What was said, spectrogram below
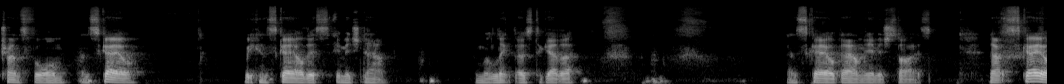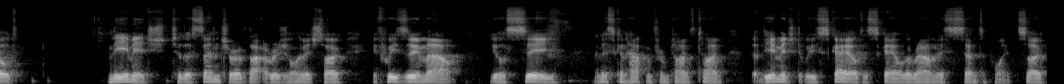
transform and scale, we can scale this image down. And we'll link those together and scale down the image size. Now it's scaled the image to the center of that original image. So if we zoom out, you'll see and this can happen from time to time, that the image that we've scaled is scaled around this center point. So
